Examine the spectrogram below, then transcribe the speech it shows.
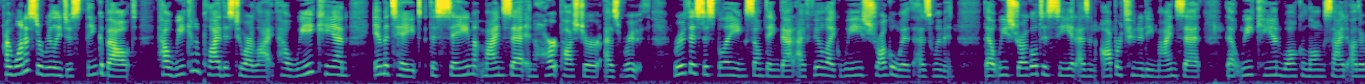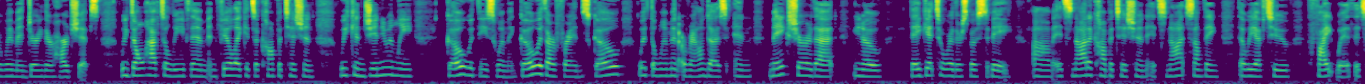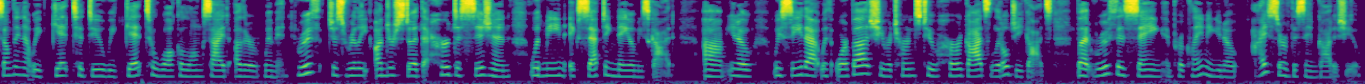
I want us to really just think about how we can apply this to our life, how we can imitate the same mindset and heart posture as Ruth. Ruth is displaying something that I feel like we struggle with as women, that we struggle to see it as an opportunity mindset that we can walk alongside other women during their hardships. We don't have to leave them and feel like it's a competition. We can genuinely go with these women, go with our friends, go with the women around us, and make sure that, you know, they get to where they're supposed to be. Um, it's not a competition. It's not something that we have to fight with. It's something that we get to do. We get to walk alongside other women. Ruth just really understood that her decision would mean accepting Naomi's God. Um, you know, we see that with Orpah, she returns to her gods, little g gods. But Ruth is saying and proclaiming, you know, I serve the same God as you.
